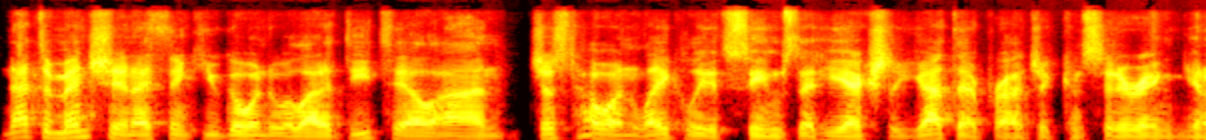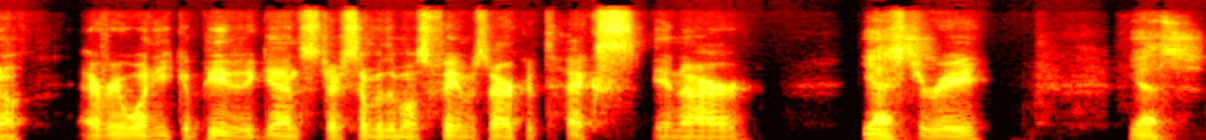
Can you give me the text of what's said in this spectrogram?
Not to mention, I think you go into a lot of detail on just how unlikely it seems that he actually got that project, considering, you know, everyone he competed against are some of the most famous architects in our yes. history. Yes.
